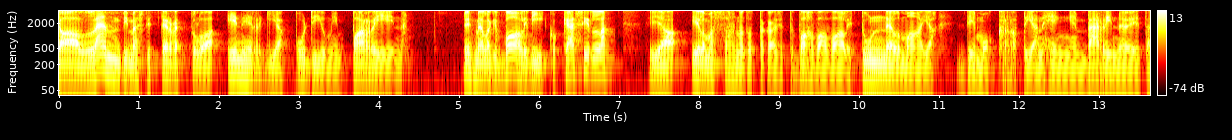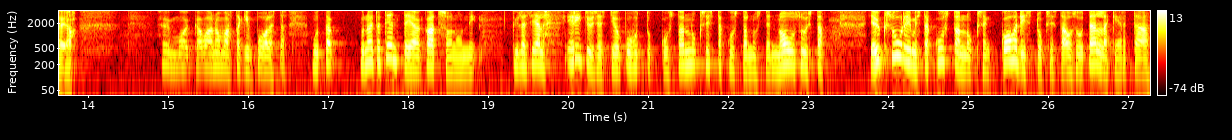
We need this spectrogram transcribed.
ja lämpimästi tervetuloa Energiapodiumin pariin. Nyt meillä onkin vaaliviikko käsillä ja ilmassahan on totta kai sitten vahvaa vaalitunnelmaa ja demokratian hengen värinöitä. Ja... Moikka vaan omastakin puolesta. Mutta kun noita tenttejä on katsonut, niin kyllä siellä erityisesti on puhuttu kustannuksista, kustannusten nousuista. Ja yksi suurimmista kustannuksen kohdistuksista osuu tällä kertaa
